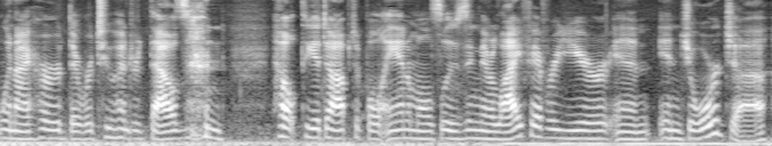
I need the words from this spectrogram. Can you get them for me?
When I heard there were 200,000 healthy adoptable animals losing their life every year in, in Georgia,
